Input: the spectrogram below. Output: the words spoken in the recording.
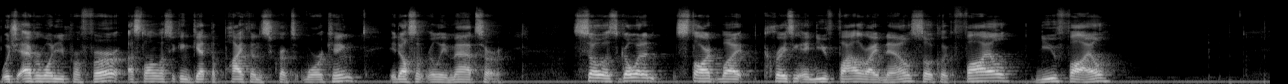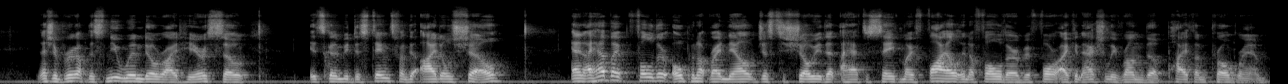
whichever one you prefer, as long as you can get the Python script working, it doesn't really matter. So let's go ahead and start by creating a new file right now. So click File, New File. That should bring up this new window right here. So it's going to be distinct from the idle shell. And I have my folder open up right now just to show you that I have to save my file in a folder before I can actually run the Python program.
